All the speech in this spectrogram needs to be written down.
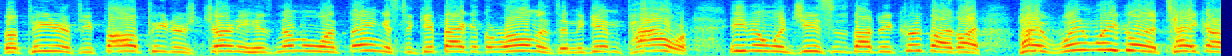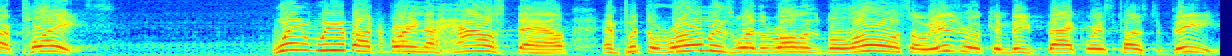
But Peter, if you follow Peter's journey, his number one thing is to get back at the Romans and to get in power. Even when Jesus is about to be crucified, like, hey, when are we going to take our place? When are we about to bring the house down and put the Romans where the Romans belong so Israel can be back where it's supposed to be?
